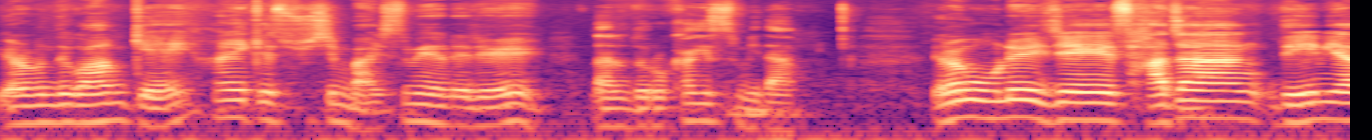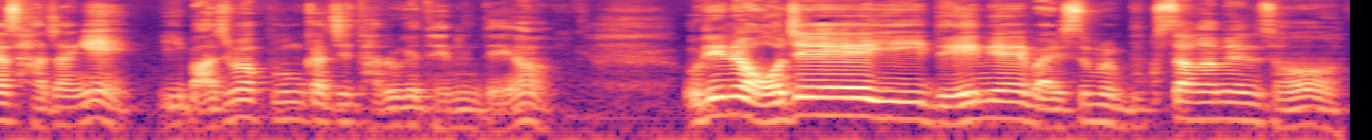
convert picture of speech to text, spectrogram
여러분들과 함께 하나님께서 주신 말씀의 은혜를 나누도록 하겠습니다. 여러분 오늘 이제 4장 느헤미야 4장의 이 마지막 부분까지 다루게 되는데요 우리는 어제 이 느헤미야의 말씀을 묵상하면서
